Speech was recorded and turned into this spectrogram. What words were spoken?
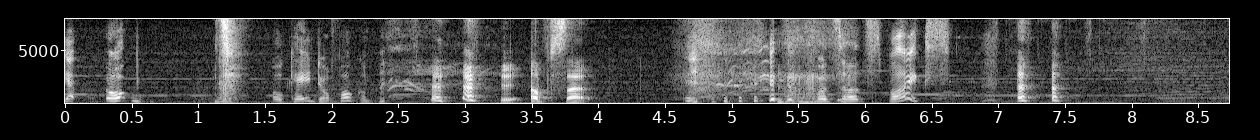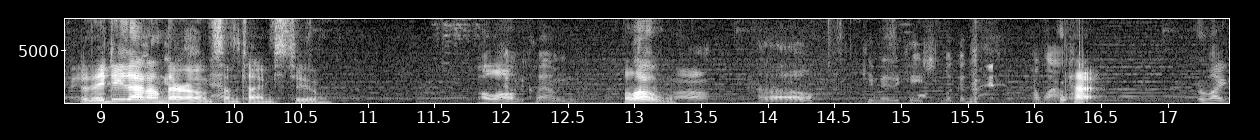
Yep. Oh. okay, don't poke them. Upset. What's out spikes? But they do that on their own sometimes too. Hello? Clown Hello, Hello? communication. Look at that. Wow. Pat. For like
